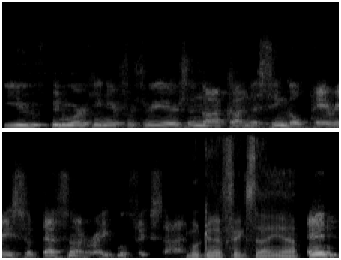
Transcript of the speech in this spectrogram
You've been working here for three years and not gotten a single pay raise. So if that's not right, we'll fix that. We're going to fix that. Yeah. And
